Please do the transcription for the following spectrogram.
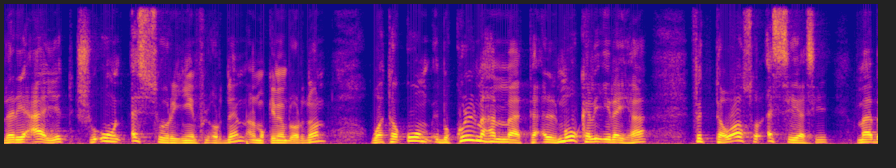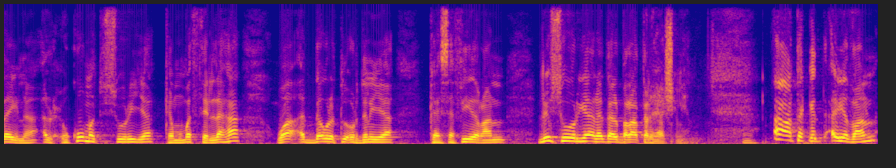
لرعاية شؤون السوريين في الأردن المقيمين بالأردن وتقوم بكل مهماتها الموكل إليها في التواصل السياسي ما بين الحكومة السورية كممثل لها والدولة الأردنية كسفيرا لسوريا لدى البلاط الهاشمي. أعتقد أيضا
